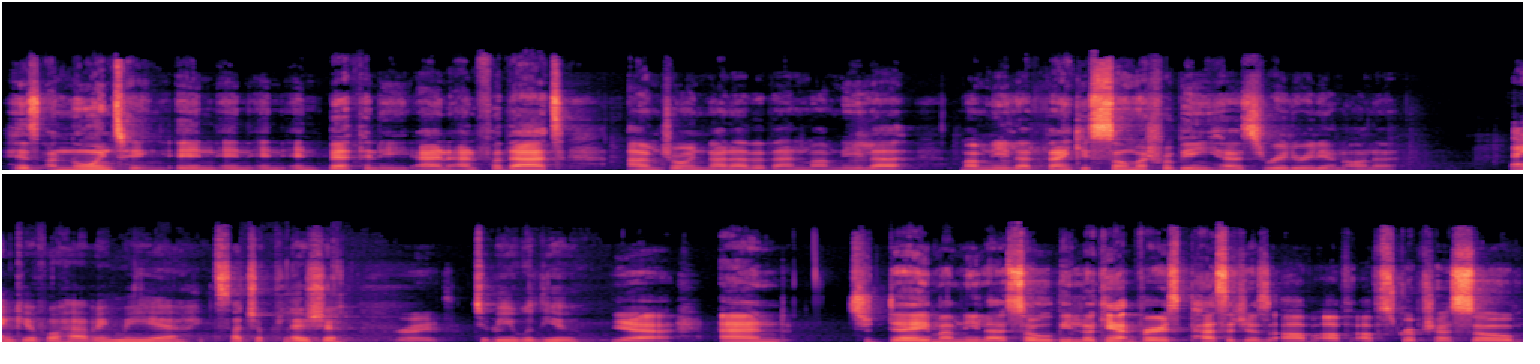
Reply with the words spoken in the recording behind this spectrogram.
his anointing in, in, in, in Bethany. And, and for that, I'm joined none other than Mam Neela. Mam Neela, thank you so much for being here. It's really, really an honor. Thank you for having me here. It's such a pleasure Great. to be with you. Yeah. And today, Mam Neela, so we'll be looking at various passages of, of, of scripture. So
